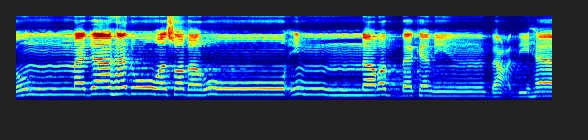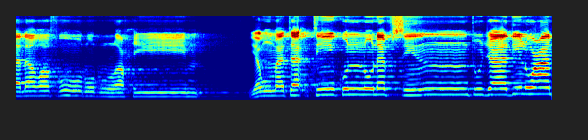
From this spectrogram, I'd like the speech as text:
ثم جاهدوا وصبروا إن ربك من بعدها لغفور رحيم. يوم تأتي كل نفس تجادل عن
